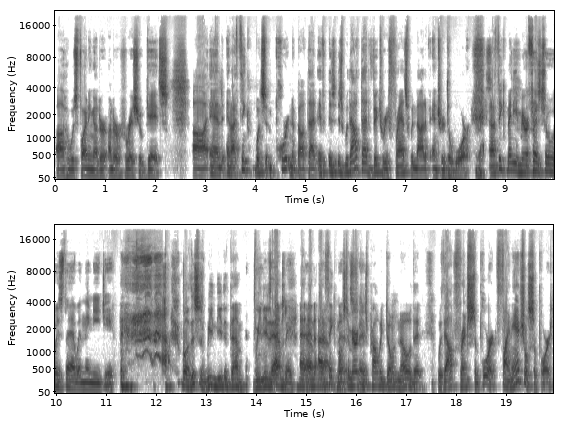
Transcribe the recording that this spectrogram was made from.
uh, who was fighting under under Horatio Gates. Uh, and and I think what's important about that is, is without that victory, France would not have entered the war. Yes. And I think many Americans. The French are always there when they need you. well, this is we needed them. We needed exactly. them. And, yeah, and yeah, I think most Americans true. probably don't know that without French support, financial support,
